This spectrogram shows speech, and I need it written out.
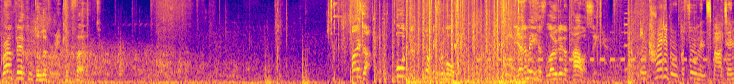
Ground vehicle delivery confirmed. Eyes up! Ordnance dropping from orbit. The enemy has loaded a power seed. Incredible performance, Spartan.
